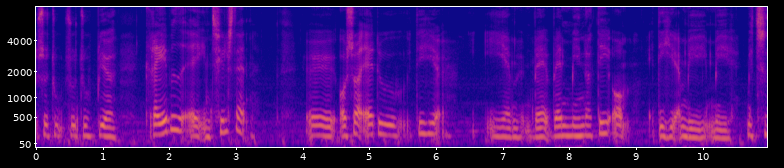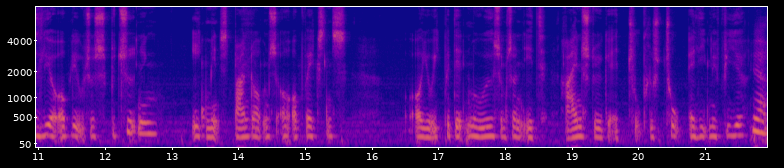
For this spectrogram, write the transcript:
Så du, så du bliver grebet af en tilstand, øh, og så er du det her, jamen, hvad, hvad minder det om? Det her med, med, med tidligere oplevelsers betydning, ikke mindst barndommens og opvækstens og jo ikke på den måde som sådan et regnestykke, at 2 plus 2 er lige med 4. Ja.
